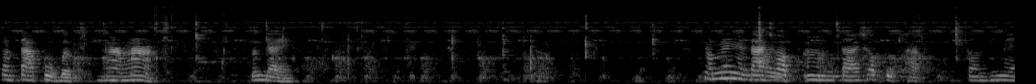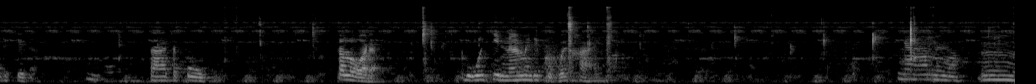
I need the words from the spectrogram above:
ต้นตาปลูกแบบงามมากต้นใหญ่แล้วแม่ยังตาชอบ อืมตาชอบปลูกผัก ตอนที่แม่เด็กๆอะตาจะปลูก ตลอดอะปลูกไว้กินนะ ไม่ได้ปลูกไว้ขาย งามเลยเหรออืม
